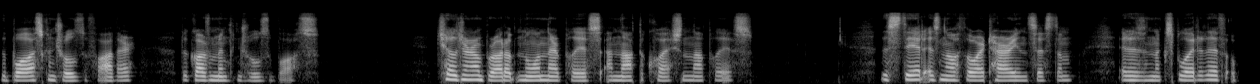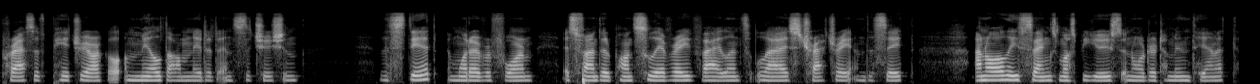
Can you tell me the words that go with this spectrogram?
The boss controls the father. The government controls the boss. Children are brought up knowing their place and not to question that place. The state is an authoritarian system. It is an exploitative, oppressive, patriarchal, and male dominated institution. The state, in whatever form, is founded upon slavery, violence, lies, treachery, and deceit, and all these things must be used in order to maintain it.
